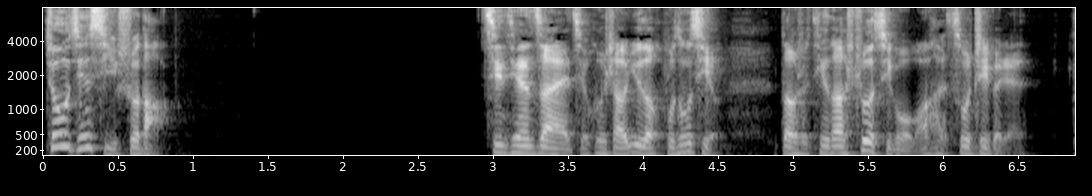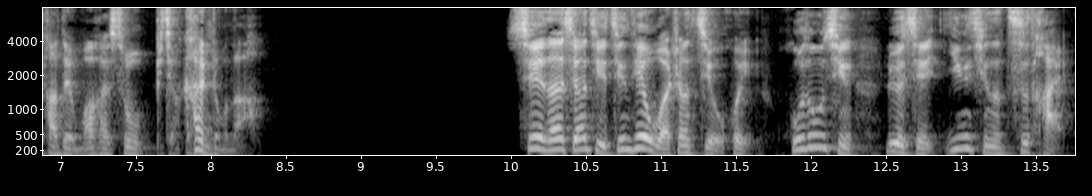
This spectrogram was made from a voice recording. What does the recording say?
周景喜说道：“今天在酒会上遇到胡宗庆，倒是听他说起过王海素这个人，他对王海素比较看重呢。”谢南想起今天晚上酒会，胡宗庆略显殷勤的姿态，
